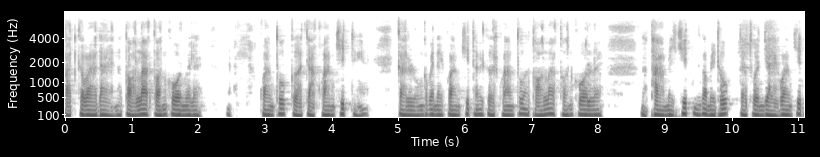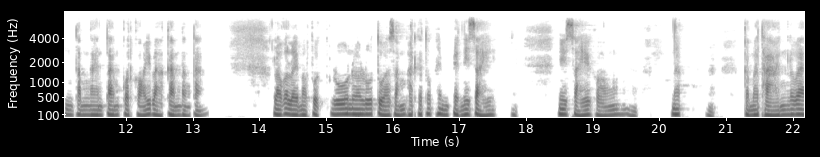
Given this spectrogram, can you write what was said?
ตัดก็ว่าได้นะต่อรากถอนโคนไปเลย ความทุกข์เกิดจากความคิดอย่างเงี้ยการหลงก็ไปในความคิดทำให้เกิดความทุกข์ถอนรากถอนโคนเลยนะถ้าไม่คิดมันก็ไม่ทุกข์แต่ส่วนใหญ่ความคิดทำงานตามกฎของวิบากกรรมต่าง เราก็เลยมาฝึกรู้เนื้อรู้ตัวสัมผัสกระทบให้มันเป็นนิสัย นิสัยของนักกรรมฐานหรือว่า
